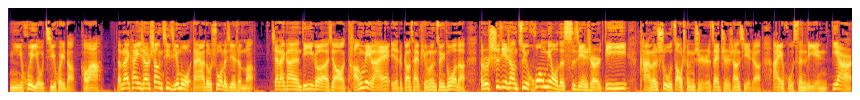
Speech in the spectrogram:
你会有机会的，好吧？咱们来看一下上期节目大家都说了些什么。先来看第一个，叫唐未来，也是刚才评论最多的。他说：“世界上最荒谬的四件事儿第一，砍了树造成纸，在纸上写着爱护森林；第二，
